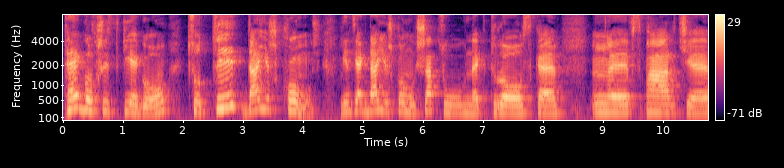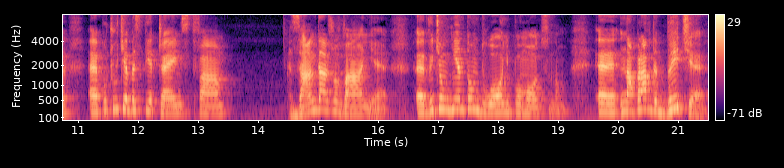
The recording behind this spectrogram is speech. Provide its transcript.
tego wszystkiego, co ty dajesz komuś. Więc jak dajesz komuś szacunek, troskę, e, wsparcie, e, poczucie bezpieczeństwa, zaangażowanie, e, wyciągniętą dłoń pomocną, e, naprawdę bycie,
